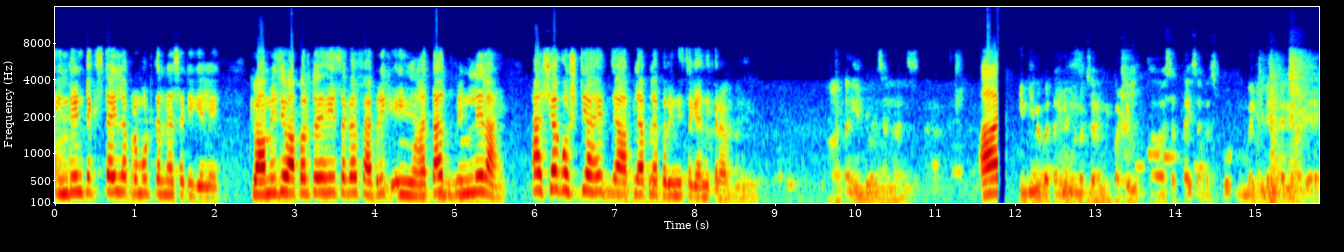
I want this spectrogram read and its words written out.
इंडियन टेक्स्टाईलला प्रमोट करण्यासाठी गेले किंवा आम्ही जे वापरतोय हे सगळं फॅब्रिक हातात विणलेलं आहे अशा गोष्टी आहेत ज्या आपल्या आपल्या परीने सगळ्यांनी कराव्या. हिंदी में बताइए मनोज जरंगी पाटिल सत्ताईस अगस्त को मुंबई के लिए निकलने वाले हैं।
